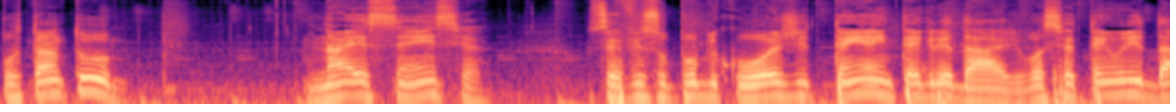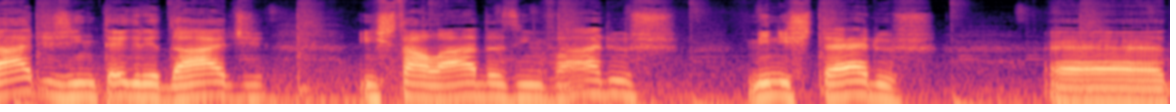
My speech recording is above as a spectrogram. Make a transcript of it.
Portanto, na essência, o serviço público hoje tem a integridade. Você tem unidades de integridade instaladas em vários ministérios é,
